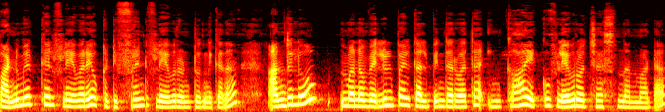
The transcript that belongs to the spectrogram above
పండు మిరపకాయల ఫ్లేవరే ఒక డిఫరెంట్ ఫ్లేవర్ ఉంటుంది కదా. అందులో మనం వెల్లుల్లిపాయలు కలిపిన తర్వాత ఇంకా ఎక్కువ ఫ్లేవర్ వచ్చేస్తుంది అనమాట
